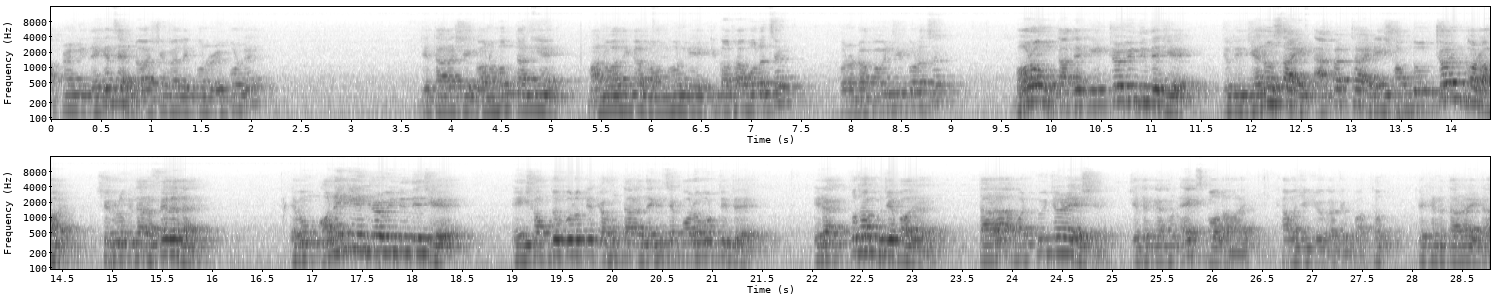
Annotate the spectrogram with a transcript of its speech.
আপনারা কি দেখেছেন? ডয়সে ভ্যালি কোন রিপোর্টে? যে তারা সেই গণহত্যা নিয়ে মানবাধিকার লঙ্ঘন নিয়ে একটি কথা বলেছে, কোন ডকুমেন্টারি করেছে, বরং তাদেরকে ইন্টারভিউ দিতে গিয়ে যদি জেনোসাইড অ্যাপারথাইড এই শব্দ উচ্চারণ করা হয়, সেগুলোকে তারা ফেলে দেয়। এবং অনেকে ইন্টারভিউ দিতে গিয়ে এই শব্দগুলোকে যখন তারা দেখেছে পরবর্তীতে এটা কোথাও খুঁজে পাওয়া যায় তারা আবার টুইটারে এসে, যেটাকে এখন এক্স বলা হয়, সামাজিক যোগাযোগ মাধ্যম, সেখানে তারা এটা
